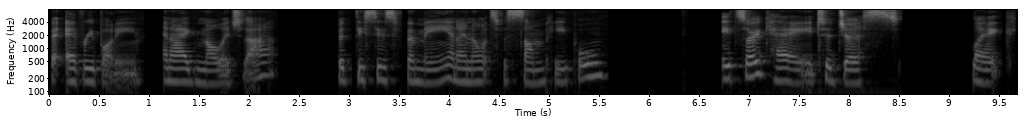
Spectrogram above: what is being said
for everybody. And I acknowledge that. But this is for me. And I know it's for some people. It's okay to just like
